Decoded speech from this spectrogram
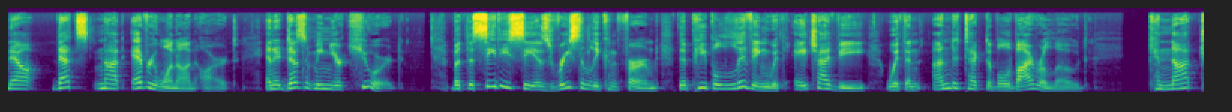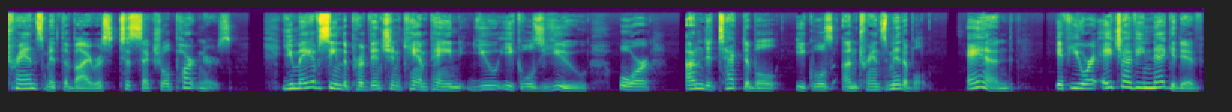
Now, that's not everyone on ART, and it doesn't mean you're cured. But the CDC has recently confirmed that people living with HIV with an undetectable viral load cannot transmit the virus to sexual partners. You may have seen the prevention campaign U equals U or undetectable equals untransmittable. And if you are HIV negative,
